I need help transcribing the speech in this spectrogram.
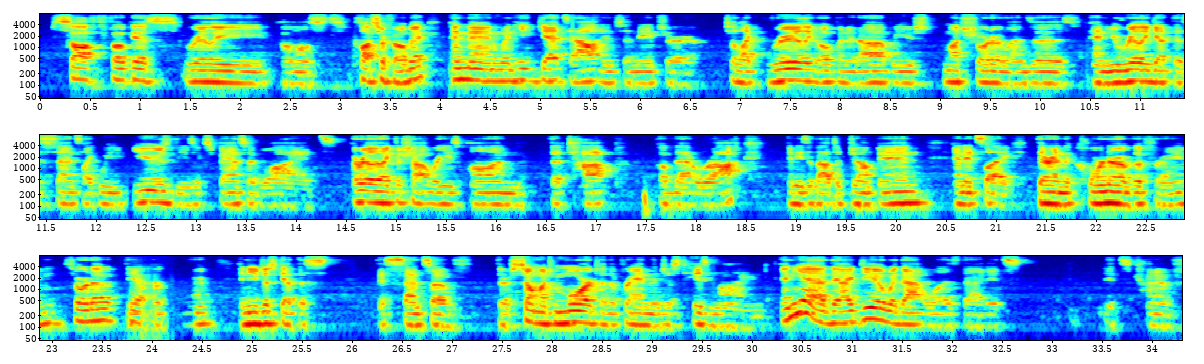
soft focus, really almost claustrophobic. And then when he gets out into nature to like really open it up, we use much shorter lenses and you really get this sense like we use these expansive wides. I really like the shot where he's on the top of that rock and he's about to jump in and it's like they're in the corner of the frame sort of the Yeah. upper corner and you just get this this sense of there's so much more to the frame than just his mind and yeah the idea with that was that it's it's kind of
